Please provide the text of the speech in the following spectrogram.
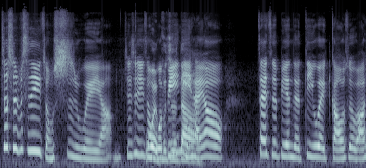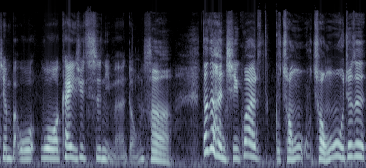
这是不是一种示威啊？就是一种我我比你还要在这边的地位高，所以我要先把我我可以去吃你们的东西。嗯，但是很奇怪，宠物宠物就是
